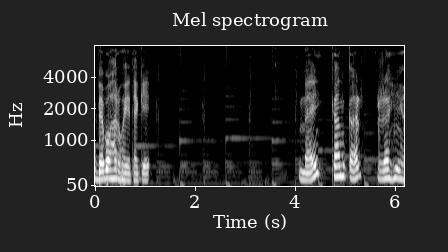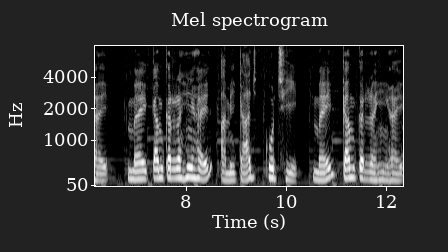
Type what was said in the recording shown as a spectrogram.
ব্যবহার হয়ে থাকে। ম্যায় কাম কর রহি হায়, ম্যায় কাম কর রহি হায়, আমি কাজ করছি। ম্যায় কাম কর রহি হায়।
